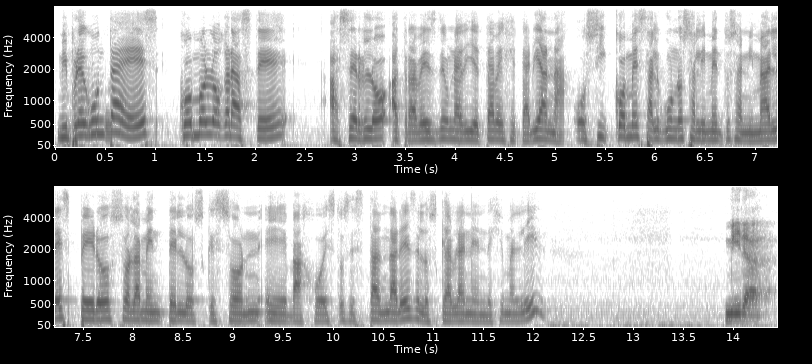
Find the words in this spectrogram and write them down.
Mi pregunta es, ¿cómo lograste hacerlo a través de una dieta vegetariana? ¿O si comes algunos alimentos animales, pero solamente los que son eh, bajo estos estándares de los que hablan en The Human League? Mira,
